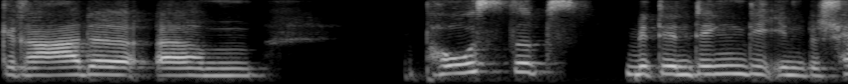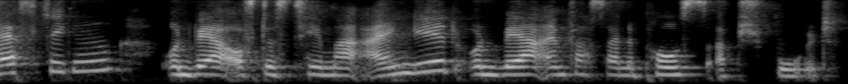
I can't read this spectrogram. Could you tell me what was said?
gerade ähm, postet mit den Dingen, die ihn beschäftigen und wer auf das Thema eingeht und wer einfach seine Posts abspult.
